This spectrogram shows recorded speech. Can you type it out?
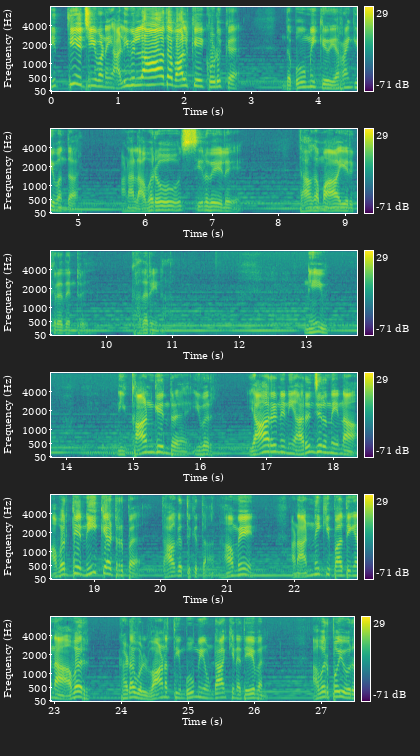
நித்திய ஜீவனை அழிவில்லாத வாழ்க்கையை கொடுக்க இந்த பூமிக்கு இறங்கி வந்தார். ஆனால் அவரோ சிலுவையிலே தாகமாயிருக்கிறது என்று கதறினார். நீ நீ காண்கின்ற இவர் யாருன்னு நீ அறிஞ்சிருந்தீன்னா அவர்கிட்ட நீ கேட்டிருப்ப தாகத்துக்கு தான். ஆமேன். ஆனால் அன்னைக்கு பார்த்தீங்கன்னா அவர் கடவுள் வானத்தையும் பூமியை உண்டாக்கின தேவன். அவர் போய் ஒரு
